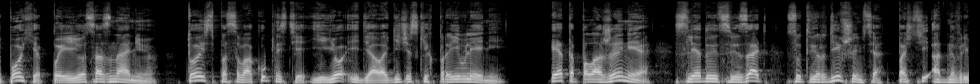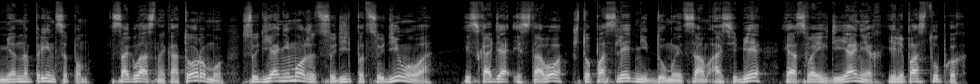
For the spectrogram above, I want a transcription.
эпохе по ее сознанию – то есть по совокупности ее идеологических проявлений. Это положение следует связать с утвердившимся почти одновременно принципом, согласно которому судья не может судить подсудимого, исходя из того, что последний думает сам о себе и о своих деяниях или поступках,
